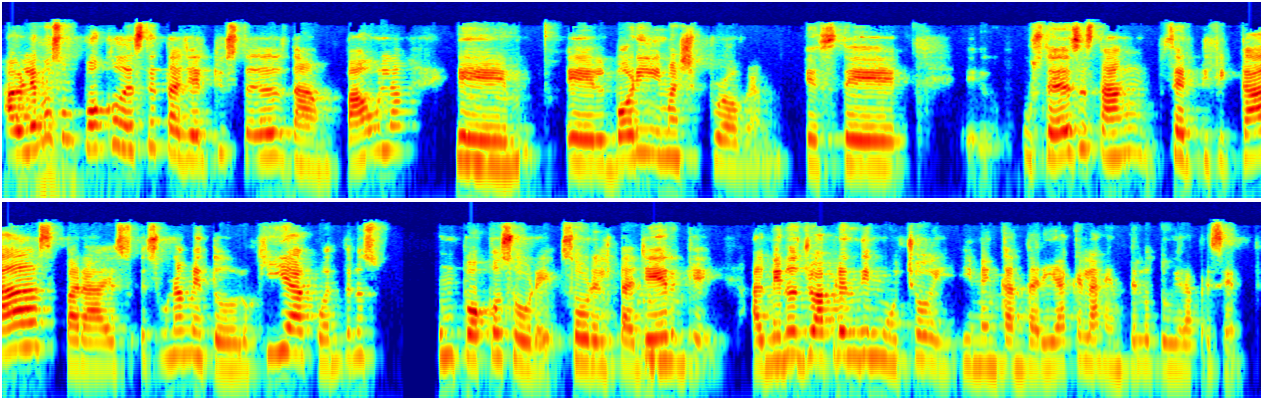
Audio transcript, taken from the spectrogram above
Hablemos un poco de este taller que ustedes dan, Paula, eh, el Body Image Program. Este, eh, ustedes están certificadas para, es, es, una metodología, cuéntenos un poco sobre, sobre el taller que, al menos yo aprendí mucho y, me encantaría que la gente lo tuviera presente.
